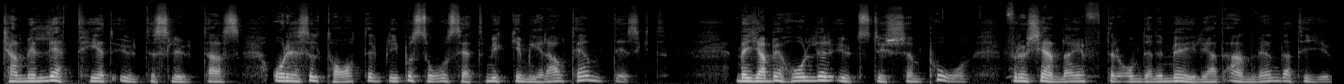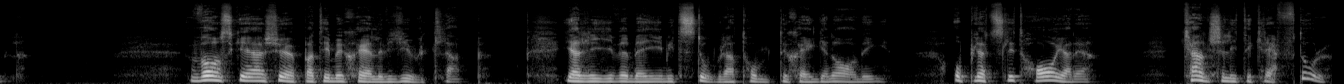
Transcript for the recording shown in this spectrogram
kan med lätthet uteslutas och resultatet blir på så sätt mycket mer autentiskt. Men jag behåller utstyrseln på för att känna efter om den är möjlig att använda till jul. Vad ska jag köpa till mig själv i julklapp? Jag river mig i mitt stora tomteskägg en aning. Och plötsligt har jag det. Kanske lite kräftor?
